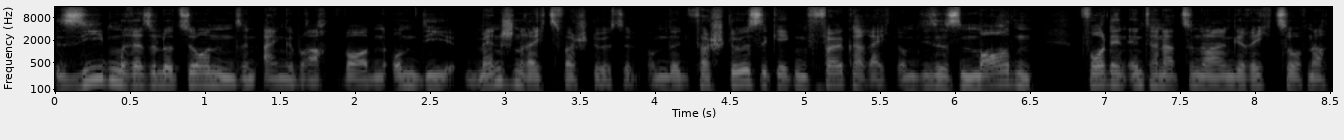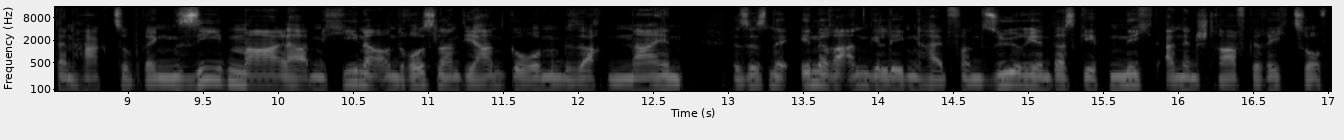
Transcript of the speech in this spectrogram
Sieben Resolutionen sind eingebracht worden, um die Menschenrechtsverstöße, um die Verstöße gegen Völkerrecht, um dieses Morden vor den Internationalen Gerichtshof nach Den Haag zu bringen. Siebenmal haben China und Russland die Hand gehoben und gesagt, nein, das ist eine innere Angelegenheit von Syrien, das geht nicht an den Strafgerichtshof.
